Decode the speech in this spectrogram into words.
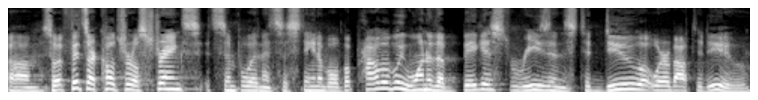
Um, so it fits our cultural strengths. It's simple and it's sustainable. But probably one of the biggest reasons to do what we're about to do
